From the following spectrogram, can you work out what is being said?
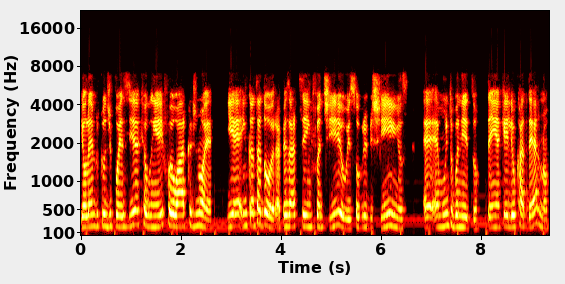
Eu lembro que o de poesia que eu ganhei foi o Arca de Noé. E é encantador, apesar de ser infantil e sobre bichinhos, é, é muito bonito. Tem aquele o caderno,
